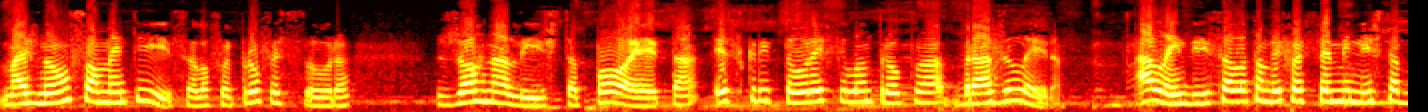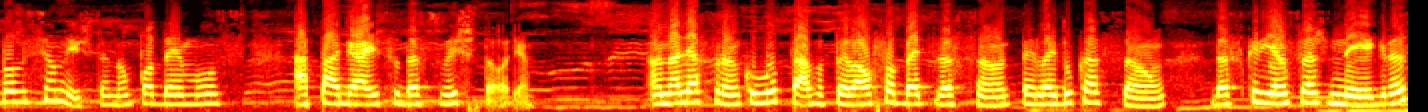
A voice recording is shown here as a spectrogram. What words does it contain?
Mas não somente isso, ela foi professora, jornalista, poeta, escritora e filantropa brasileira. Além disso, ela também foi feminista abolicionista. Não podemos apagar isso da sua história. Anália Franco lutava pela alfabetização e pela educação das crianças negras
